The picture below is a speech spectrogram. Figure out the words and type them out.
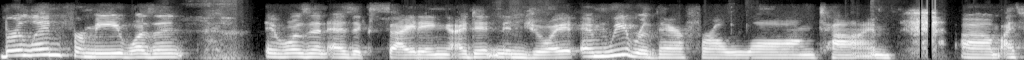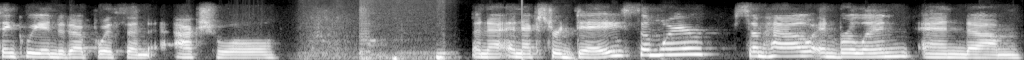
Berlin for me wasn't it wasn't as exciting. I didn't enjoy it, and we were there for a long time. Um, I think we ended up with an actual an, an extra day somewhere somehow in Berlin, and um,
